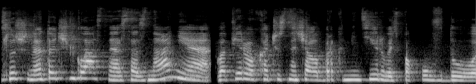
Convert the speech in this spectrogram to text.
Слушай, ну это очень классное осознание. Во-первых, хочу сначала прокомментировать по поводу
